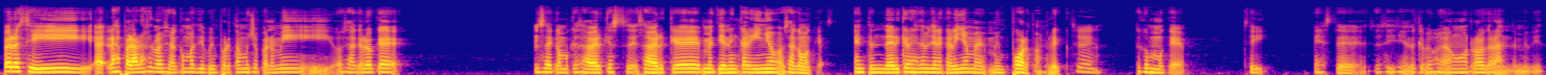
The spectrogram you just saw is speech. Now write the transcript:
Pero sí, eh, las palabras de afirmación como tipo importan mucho para mí y, o sea, creo que, no sé, como que saber que, saber que me tienen cariño, o sea, como que entender que la gente me tiene cariño me, me importa, ¿me explico? Sí. Es como que, sí, este, yo sí siento que me juegan un rol grande en mi vida.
